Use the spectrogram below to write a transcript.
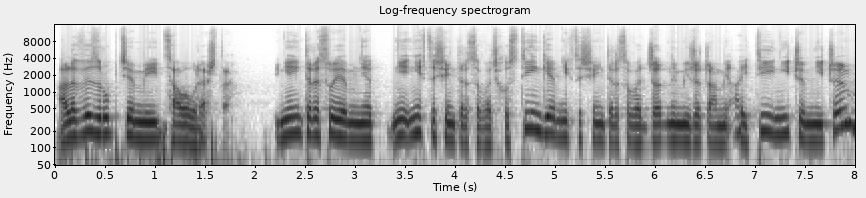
ale Wy zróbcie mi całą resztę. Nie interesuje mnie, nie, nie chcę się interesować hostingiem, nie chcę się interesować żadnymi rzeczami IT, niczym, niczym.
